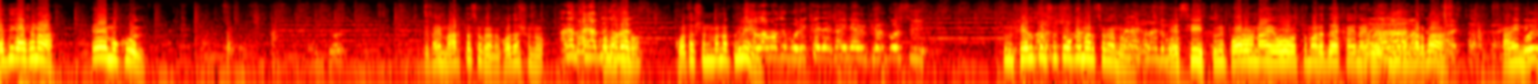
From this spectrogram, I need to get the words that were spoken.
এদিকে আসো না। এ মুকুল। ভাই মারতেছো কেন? কথা শোনো। আরে ভাই আপনি কথা শুনবা না তুমি? আমাকে পরীক্ষা দেখাইনি আমি ফেল করছি। তুমি ফেল করছ তো ওকে মারছো কেন? মেরে ফেলা দেবো। এ সি তুমি পড়ো নাই ও তোমার দেখায় নাই বলে তুমি মারবা? কাহিনী কি ওই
